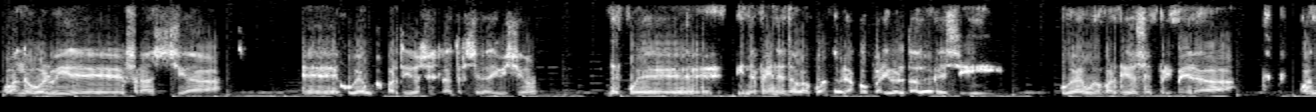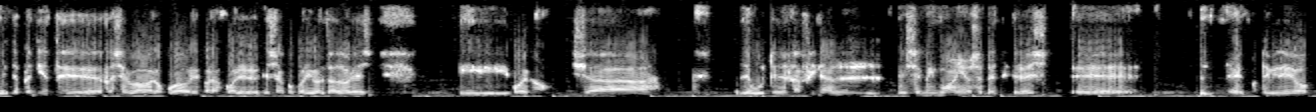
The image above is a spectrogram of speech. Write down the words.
Cuando volví de Francia eh, jugué algunos partidos en la tercera división. Después Independiente estaba jugando la Copa Libertadores y jugué algunos partidos en primera cuando Independiente reservaba a los jugadores para jugar esa Copa Libertadores. Y bueno, ya debuté en la final de ese mismo año, 73, eh, en Montevideo,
